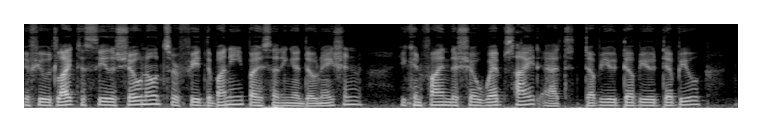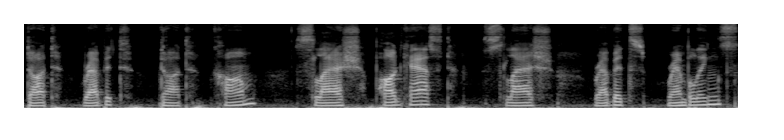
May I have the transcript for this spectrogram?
If you would like to see the show notes or feed the bunny by sending a donation, you can find the show website at www.rabbit.com slash podcast slash rabbits ramblings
